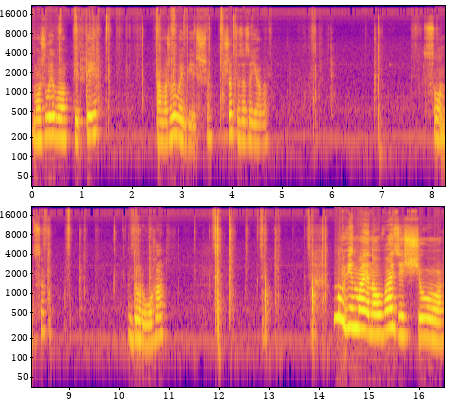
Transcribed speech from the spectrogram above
можливо, піти, а можливо і більше. Що це за заява? Сонце, дорога. Ну, він має на увазі, що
